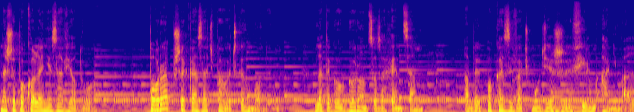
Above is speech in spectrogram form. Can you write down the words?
Nasze pokolenie zawiodło. Pora przekazać pałeczkę młodym. Dlatego gorąco zachęcam, aby pokazywać młodzieży film Animal.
